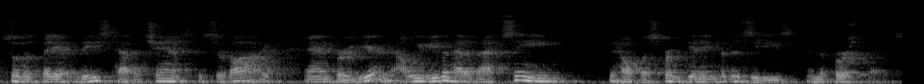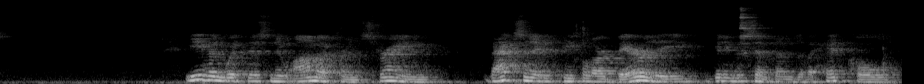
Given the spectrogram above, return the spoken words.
so that they at least have a chance to survive. And for a year now, we've even had a vaccine to help us from getting the disease in the first place. Even with this new Omicron strain, vaccinated people are barely getting the symptoms of a head cold,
